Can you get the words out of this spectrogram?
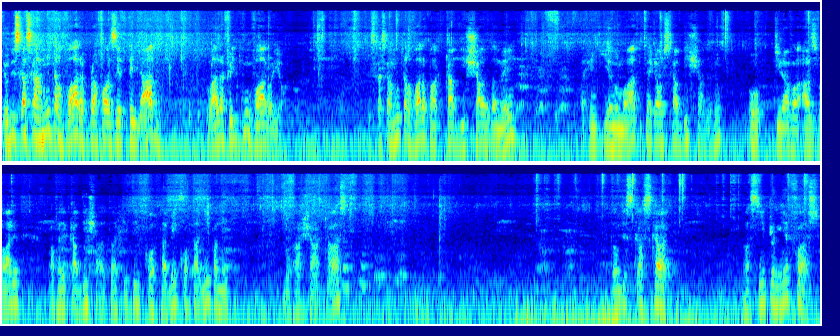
eu descascava muita vara para fazer telhado. Lá era feito com vara aí, ó. Descascava muita vara para cabo de enxada também. A gente ia no mato e pegava os cabos de enxada, viu? Ou tirava as varas para fazer cabo de enxada. Então aqui tem que cortar bem cortadinho para não, não rachar a casca. Então descascar assim para mim é fácil.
